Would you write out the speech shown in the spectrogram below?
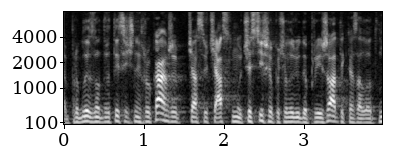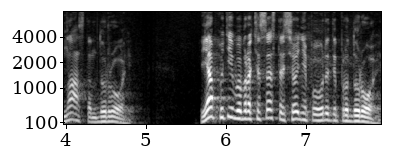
е, приблизно в 2000-х роках, вже час від часу ну, частіше почали люди приїжджати і казали, от в нас там дороги. Я б хотів би, браті і сестри, сьогодні поговорити про дороги,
